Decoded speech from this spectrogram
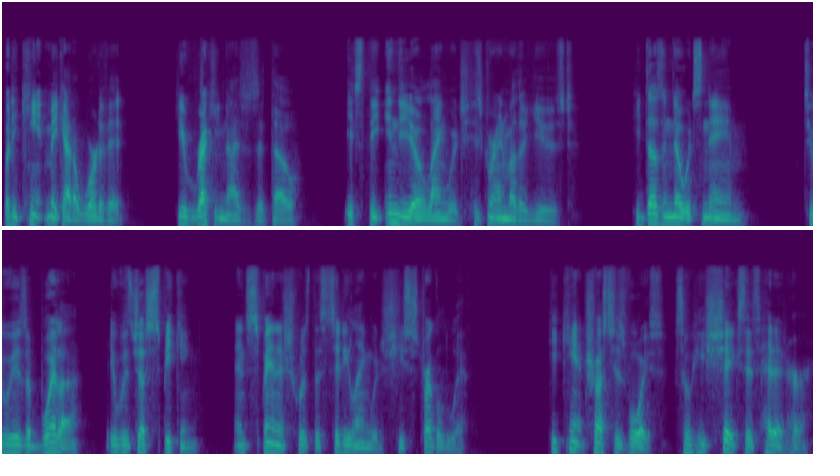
but he can't make out a word of it. He recognizes it, though. It's the Indio language his grandmother used. He doesn't know its name, to his abuela, it was just speaking, and Spanish was the city language she struggled with. He can't trust his voice, so he shakes his head at her.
